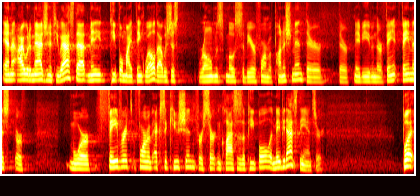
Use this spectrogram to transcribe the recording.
And I would imagine if you asked that, many people might think, well, that was just Rome's most severe form of punishment. Their, their maybe even their famous or more favorite form of execution for certain classes of people, and maybe that's the answer. But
